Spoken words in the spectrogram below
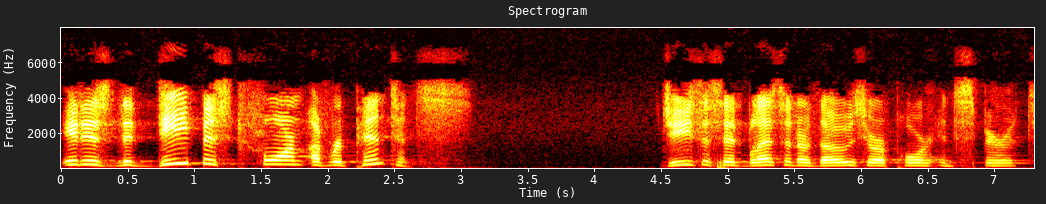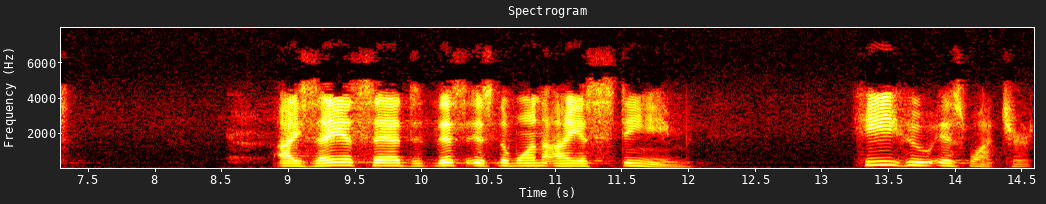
it is the deepest form of repentance. Jesus said, Blessed are those who are poor in spirit. Isaiah said, This is the one I esteem. He who is what, church?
